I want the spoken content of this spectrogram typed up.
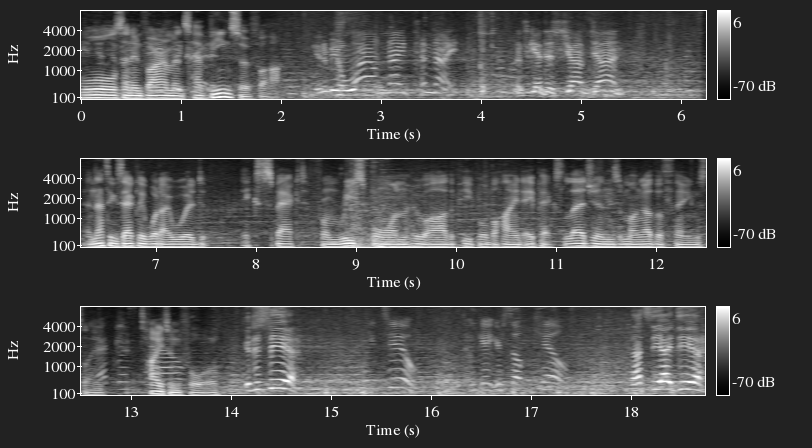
walls and environments have been so far. Gonna be a wild night tonight. Let's get this job done. And that's exactly what I would expect from Respawn, who are the people behind Apex Legends, among other things like Titanfall. Good to see you. You too. Don't get yourself killed. That's the idea.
